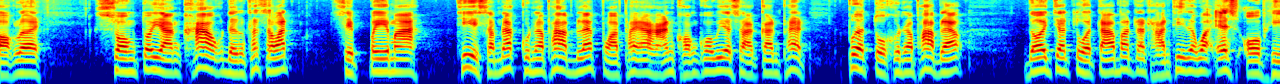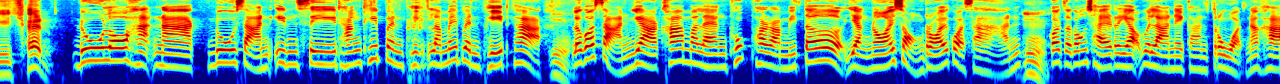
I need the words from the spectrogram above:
บอกเลย ส่งตัวอย่างข้าวหนึ่งทศวรรษ 10 ปีมาที่สำนักคุณภาพและปลอดภัยอาหารของกรมวิทยาศาสตร์การแพทย์ เพื่อตรวจคุณภาพแล้ว โดยจะตรวจตามมาตรฐานที่เรียกว่า SOP เช่น ดูโลหะหนัก ดูสารอินทรีย์ทั้งที่เป็นพิษและไม่เป็นพิษค่ะแล้วก็สารยาฆ่าแมลงทุกพารามิเตอร์อย่างน้อย 200 กว่าสาร อืมก็จะต้องใช้ระยะเวลาในการตรวจนะคะ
